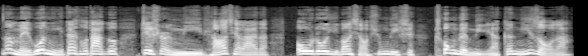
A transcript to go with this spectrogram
那美国你带头大哥，这事儿你挑起来的，欧洲一帮小兄弟是冲着你呀，跟你走的，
